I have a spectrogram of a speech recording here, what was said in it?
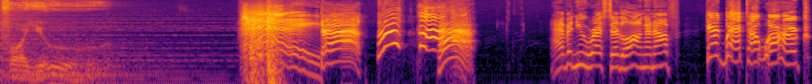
for you. Hey! Ah! Ah! Haven't you rested long enough? Get back to work!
